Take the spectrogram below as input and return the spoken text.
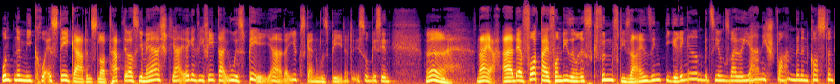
und einem Micro SD-Kartenslot. Habt ihr was gemerkt? Ja, irgendwie fehlt da USB. Ja, da gibt es kein USB. Das ist so ein bisschen. Äh, naja, äh, der Vorteil von diesem RISC 5 Design sind die geringeren bzw. ja nicht vorhandenen Kosten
